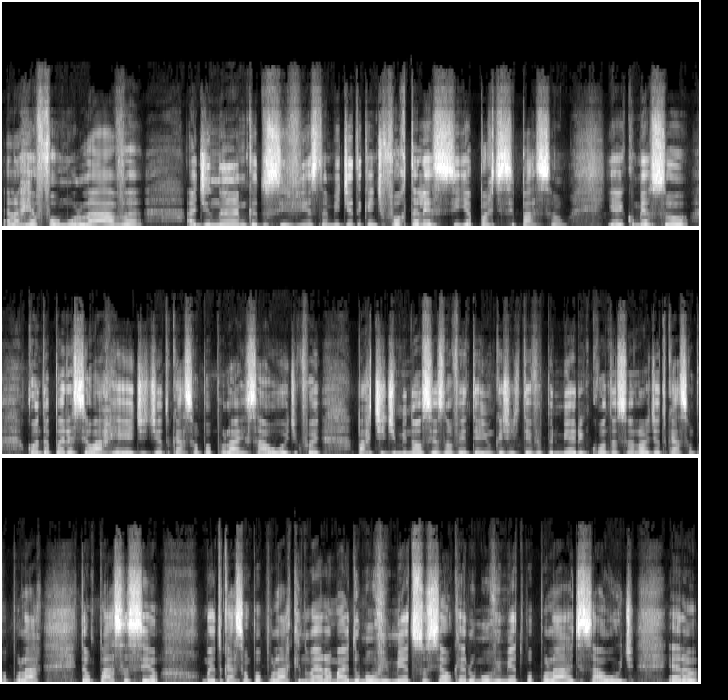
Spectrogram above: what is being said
Ela reformulava a dinâmica do serviço na medida que a gente fortalecia a participação. E aí começou quando apareceu a rede de educação popular e saúde, que foi a partir de 1991 que a gente teve o primeiro encontro nacional de educação popular. Então passa a ser uma educação popular que não era mais do movimento social, que era o movimento popular de saúde. Era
